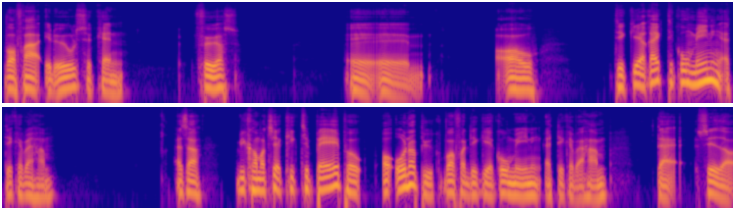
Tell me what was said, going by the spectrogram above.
hvorfra et øvelse kan føres. Øh, øh, og det giver rigtig god mening, at det kan være ham. Altså, vi kommer til at kigge tilbage på og underbygge, hvorfor det giver god mening, at det kan være ham, der sidder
